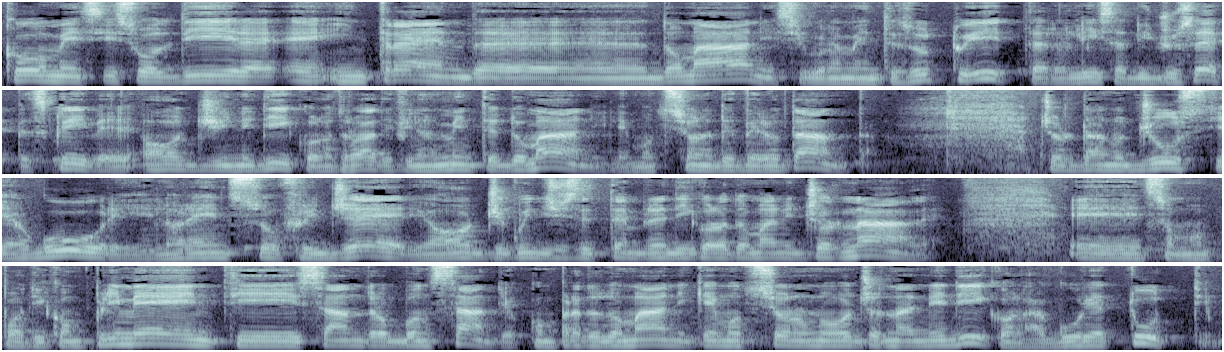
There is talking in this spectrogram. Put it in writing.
come si suol dire è in trend eh, domani sicuramente su Twitter. Lisa Di Giuseppe scrive oggi in edicola trovate finalmente domani, l'emozione è davvero tanta. Giordano Giusti, auguri, Lorenzo Frigerio, oggi 15 settembre edicola domani giornale e, insomma un po' di complimenti, Sandro Bonsanti, ho comprato domani che emoziona un nuovo giornale in edicola, auguri a tutti.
